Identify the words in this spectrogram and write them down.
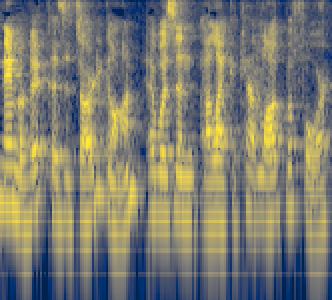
name of it because it's already gone. It was in uh, like a catalog before.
